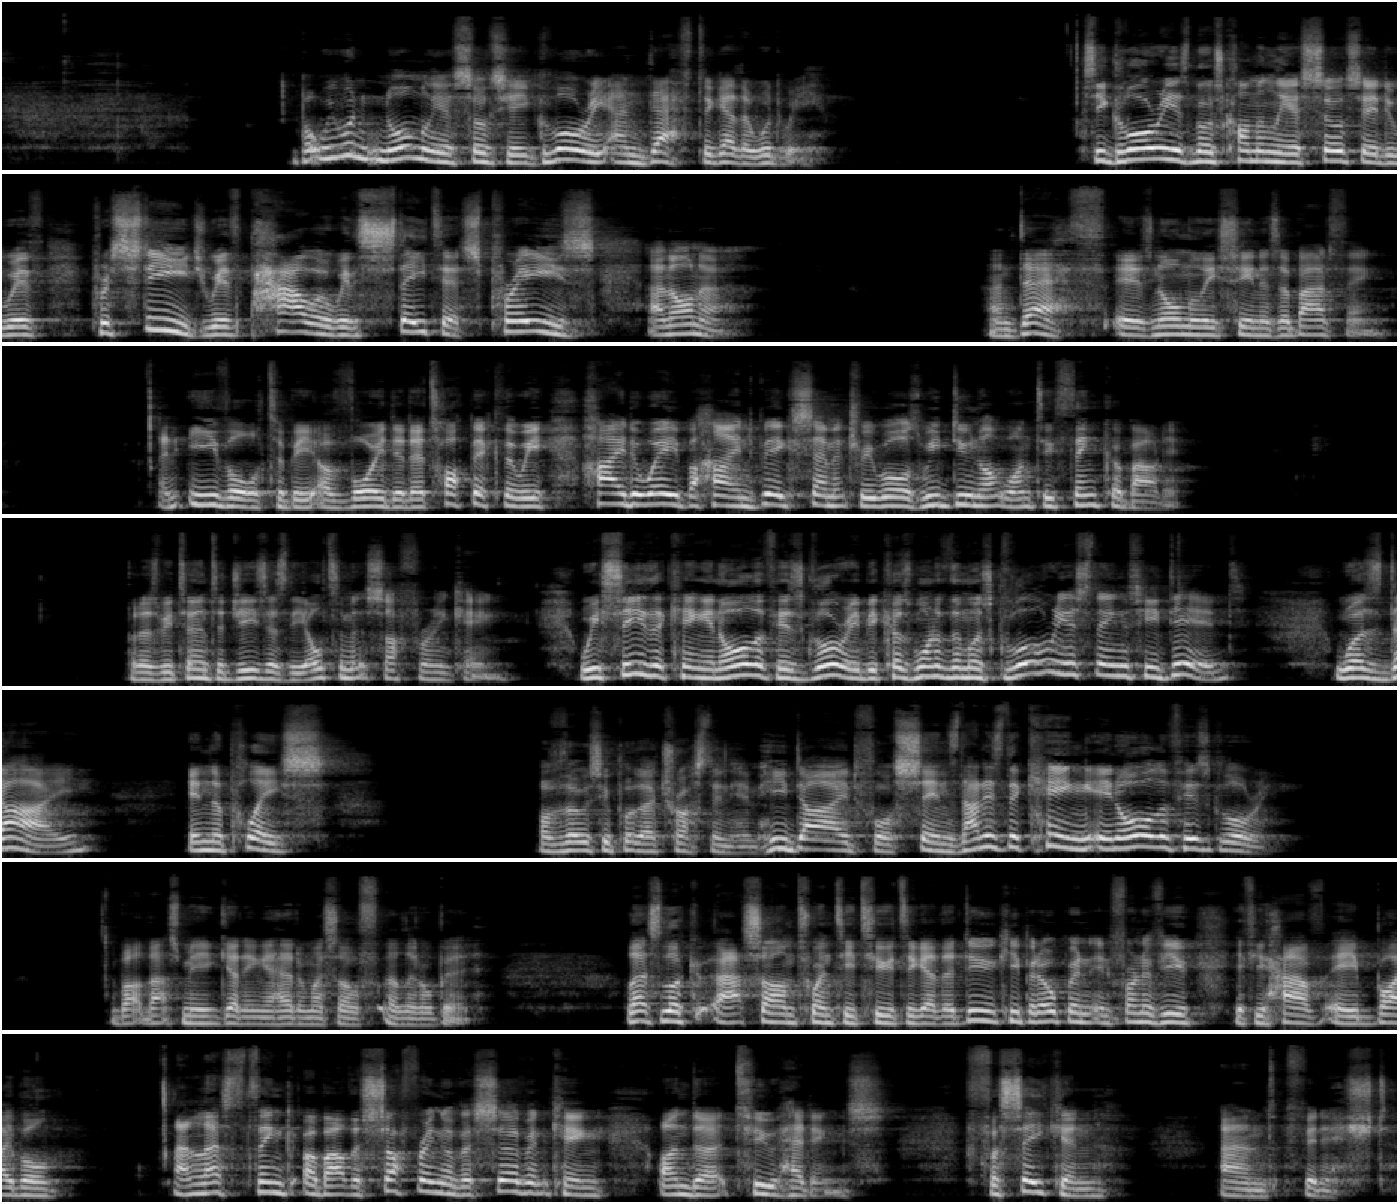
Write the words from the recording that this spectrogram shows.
But we wouldn't normally associate glory and death together, would we? See, glory is most commonly associated with prestige, with power, with status, praise, and honor. And death is normally seen as a bad thing, an evil to be avoided, a topic that we hide away behind big cemetery walls. We do not want to think about it. But as we turn to Jesus, the ultimate suffering king, we see the king in all of his glory because one of the most glorious things he did was die in the place of those who put their trust in him. He died for sins. That is the king in all of his glory. But that's me getting ahead of myself a little bit. Let's look at Psalm 22 together. Do keep it open in front of you if you have a Bible. And let's think about the suffering of a servant king under two headings forsaken and finished.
